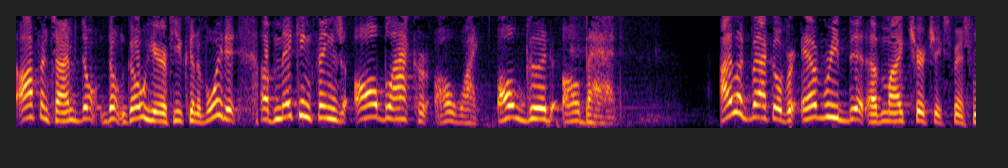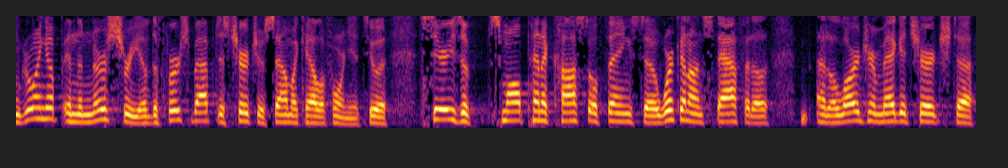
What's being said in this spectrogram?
oftentimes, don't, don't go here if you can avoid it, of making things all black or all white, all good, all bad. I look back over every bit of my church experience, from growing up in the nursery of the First Baptist Church of Selma, California, to a series of small Pentecostal things, to working on staff at a, at a larger megachurch, to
